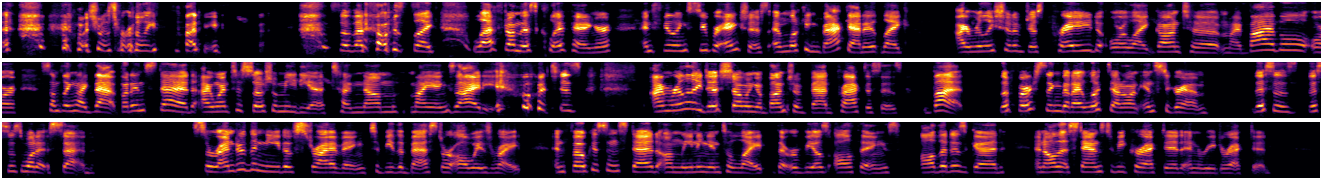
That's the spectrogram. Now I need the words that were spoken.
which was really funny. so then I was like left on this cliffhanger and feeling super anxious and looking back at it like I really should have just prayed or like gone to my Bible or something like that. But instead, I went to social media to numb my anxiety, which is, I'm really just showing a bunch of bad practices. But the first thing that I looked at on Instagram this is this is what it said. Surrender the need of striving to be the best or always right, and focus instead on leaning into light that reveals all things, all that is good, and all that stands to be corrected and redirected.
